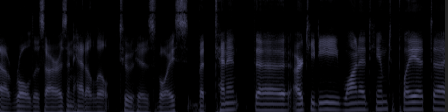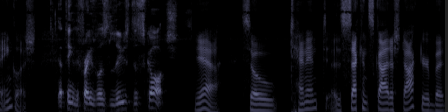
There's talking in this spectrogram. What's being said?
uh rolled his R's and had a lilt to his voice. But Tennant, the RTD, wanted him to play it uh, English. I think the phrase was "lose the Scotch." Yeah. So Tennant, is second Scottish doctor, but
